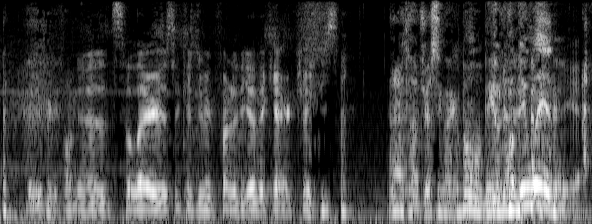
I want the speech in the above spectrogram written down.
that'd be pretty fun. Yeah, it's hilarious because you make fun of the other characters. And I thought dressing like a bumblebee would help me win. yeah.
